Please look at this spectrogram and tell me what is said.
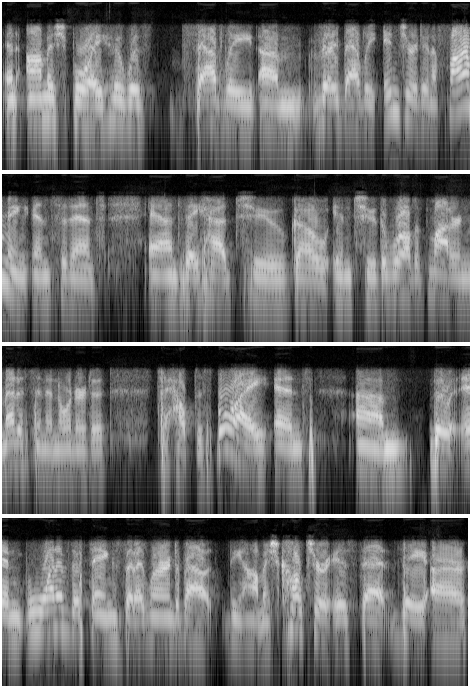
an Amish boy who was sadly um, very badly injured in a farming incident, and they had to go into the world of modern medicine in order to to help this boy and um, the, and one of the things that I learned about the Amish culture is that they are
